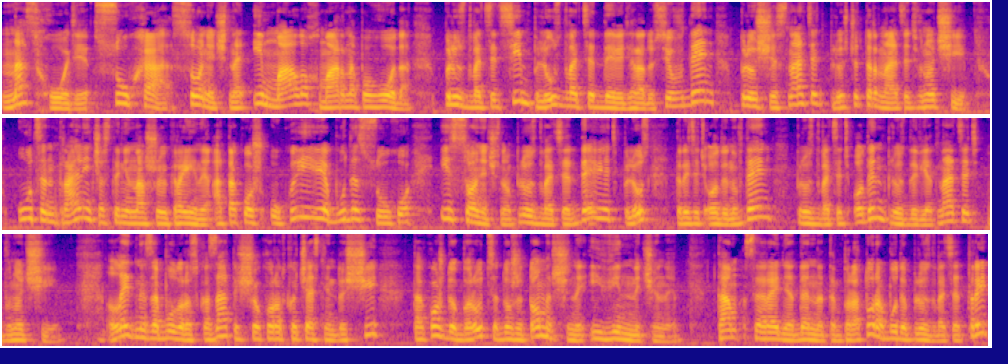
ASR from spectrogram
На сході суха, сонячна і малохмарна погода. Плюс 27, плюс 29 градусів в день, плюс 16, плюс 14 вночі. У центральній частині нашої країни, а також у Києві буде сухо і сонячно. Плюс 29, плюс 31 в день, плюс 21, плюс 19 вночі. Ледь не забули розказати, що короткочасні дощі також доберуться до Житомирщини і Вінниччини. Там середня денна температура буде плюс 23,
